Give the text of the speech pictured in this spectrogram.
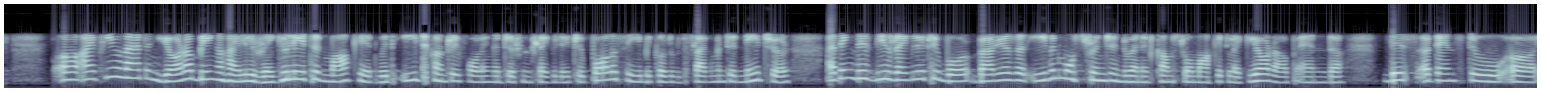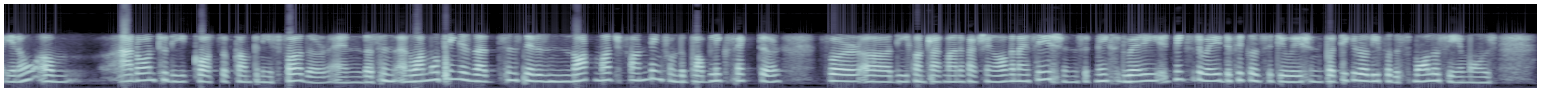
I feel that in Europe being a highly regulated market with each country following a different regulatory policy because of its fragmented nature, I think this, these regulatory bo- barriers are even more stringent when it comes to a market like Europe, and uh, this uh, tends to, uh, you know, um, add on to the costs of companies further. And uh, since, and one more thing is that since there is not much funding from the public sector for uh, the contract manufacturing organizations, it makes it very it makes it a very difficult situation, particularly for the smaller CMOs,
